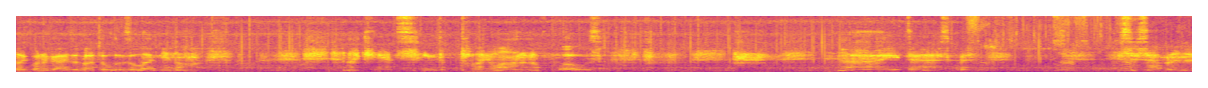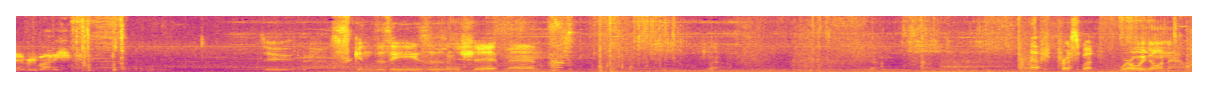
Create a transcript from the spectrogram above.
Like when a guy's about to lose a limb, you know? And I can't seem to pile on enough clothes. Ah, I hate to ask, but is this happening to everybody? Dude, skin diseases and shit, man. No. No. F, press button. Where are we going now?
